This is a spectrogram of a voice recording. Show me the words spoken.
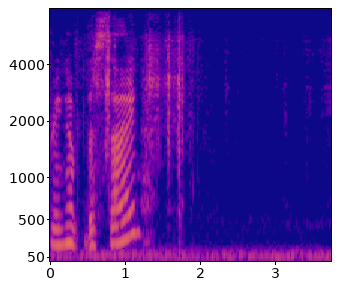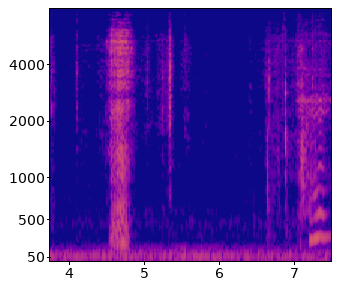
bring up the side. Okay.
